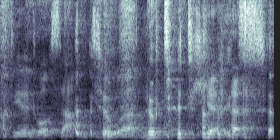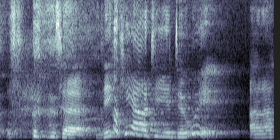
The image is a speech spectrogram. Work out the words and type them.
Have you heard what's happened to her? Noted down Yeah. itself. to Nicky, how do you do it? And I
